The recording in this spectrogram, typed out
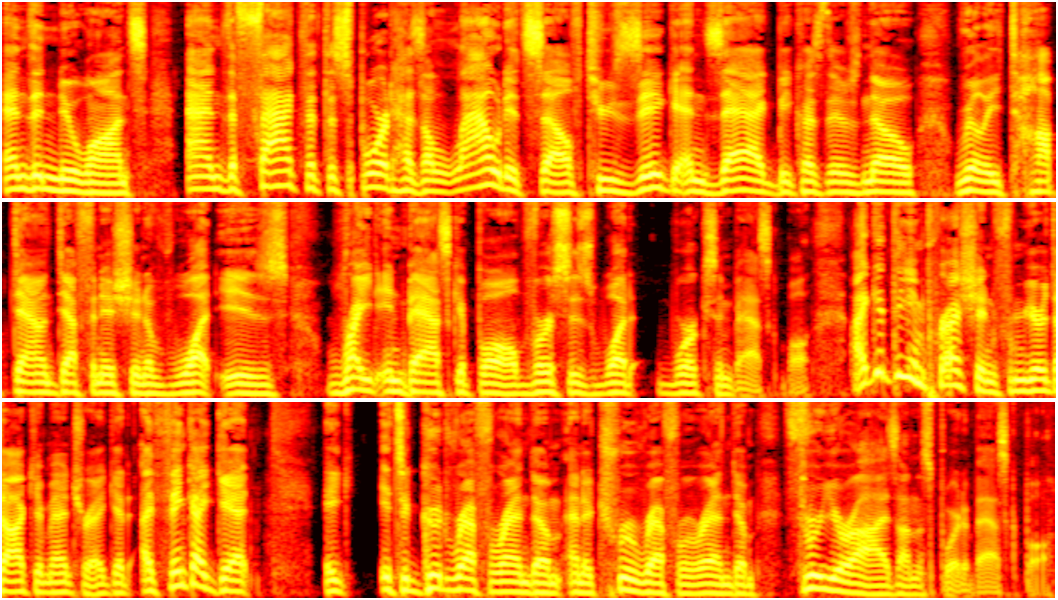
and the nuance and the fact that the sport has allowed itself to zig and zag because there's no really top down definition of what is right in basketball versus what works in basketball. I get the impression from your documentary, I get, I think I get a, it's a good referendum and a true referendum through your eyes on the sport of basketball.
